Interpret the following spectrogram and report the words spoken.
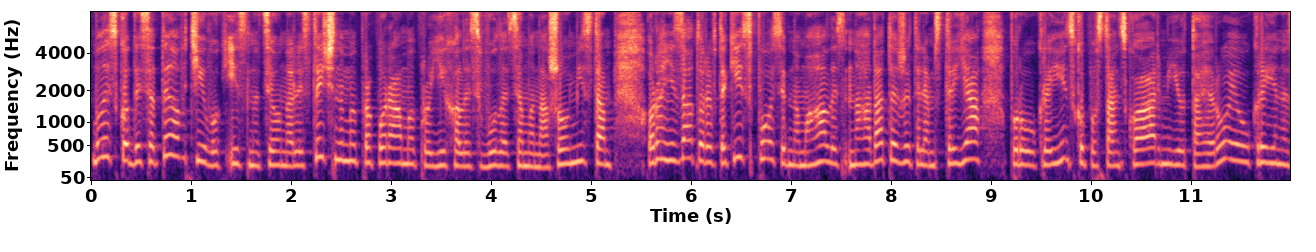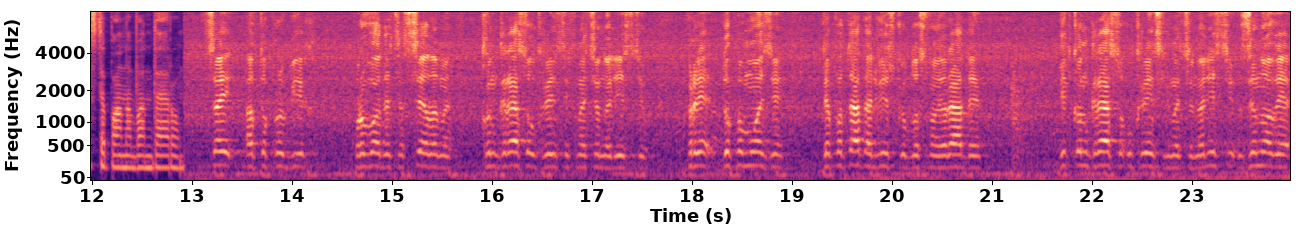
Близько 10 автівок із націоналістичними прапорами проїхались вулицями нашого міста. Організатори в такий спосіб намагались нагадати жителям стрия про українську повстанську армію та героя України Степана Бандеру. Цей автопробіг проводиться силами Конгресу українських націоналістів при допомозі депутата Львівської обласної ради від Конгресу українських націоналістів Зиновія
